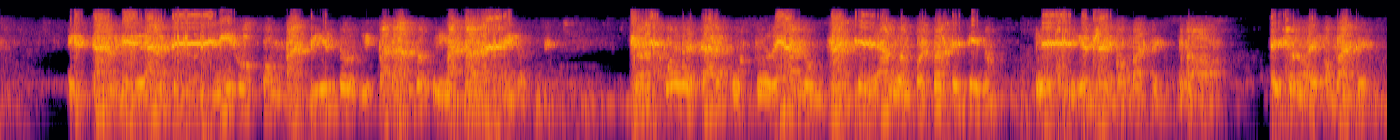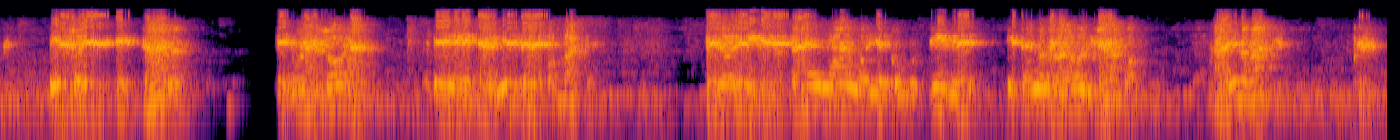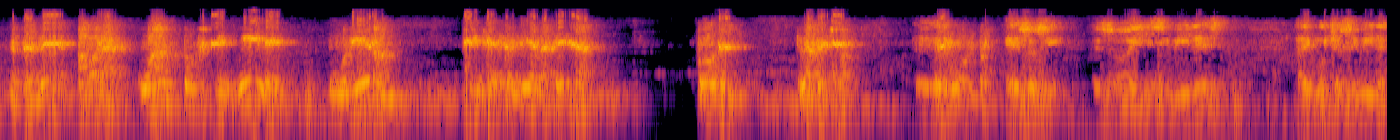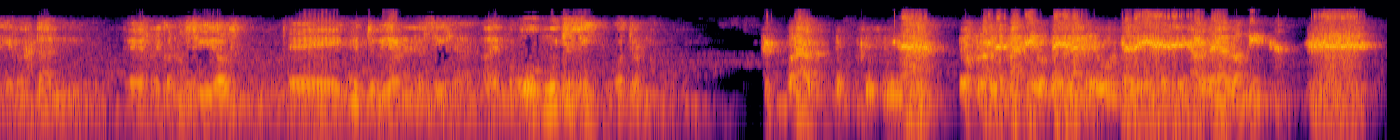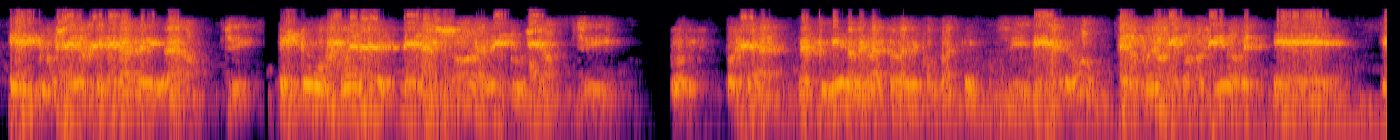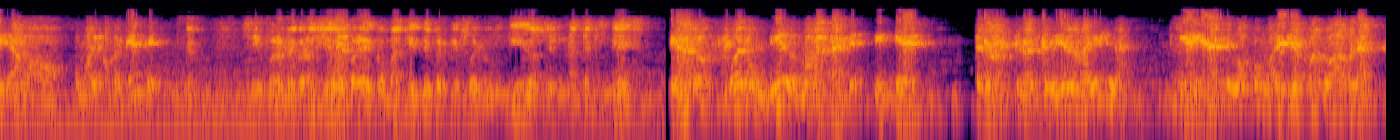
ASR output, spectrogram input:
estar delante de un enemigo combatiendo, disparando y matando al enemigo. Yo no puedo estar custodiando un tanque de agua en Puerto Argentino y decir que entré en combate. No, eso no es combate. Eso es estar en una zona eh, caliente de combate. Pero el que trae el agua y el combustible está al otro lado del charco. en la Biblia. Y fíjate vos como es Dios cuando habla,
